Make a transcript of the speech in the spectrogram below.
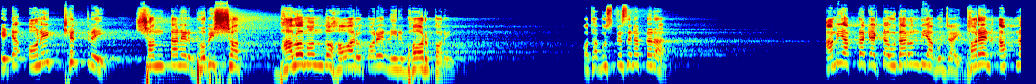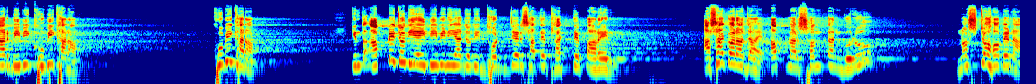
এটা অনেক ক্ষেত্রেই সন্তানের ভবিষ্যৎ ভালো মন্দ হওয়ার উপরে নির্ভর করে। কথা বুঝতেছেন আপনারা? আমি আপনাকে একটা উদাহরণ দিয়া বুঝাই। ধরেন আপনার বিবি খুবই খারাপ। খুবই খারাপ। কিন্তু আপনি যদি এই বিবি নিয়ে যদি ধৈর্যের সাথে থাকতে পারেন, আশা করা যায় আপনার সন্তানগুলো নষ্ট হবে না,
